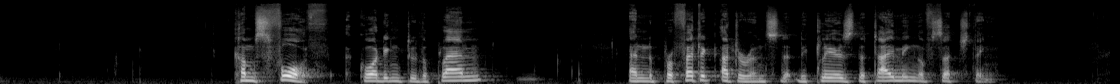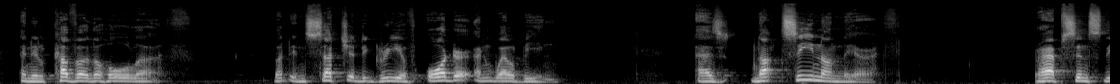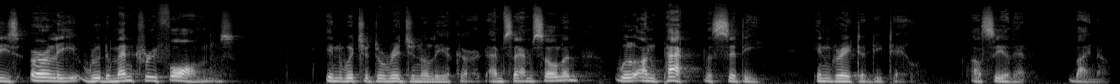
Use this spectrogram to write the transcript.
comes forth according to the plan and the prophetic utterance that declares the timing of such thing. And it'll cover the whole earth, but in such a degree of order and well being as not seen on the earth, perhaps since these early rudimentary forms in which it originally occurred. I'm Sam Soleyn. We'll unpack the city in greater detail. I'll see you then. Bye now.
